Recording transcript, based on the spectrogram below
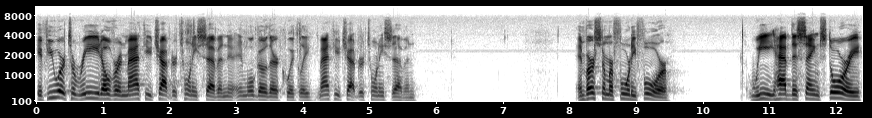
if you were to read over in Matthew chapter 27, and we'll go there quickly, Matthew chapter 27, in verse number 44, we have this same story,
